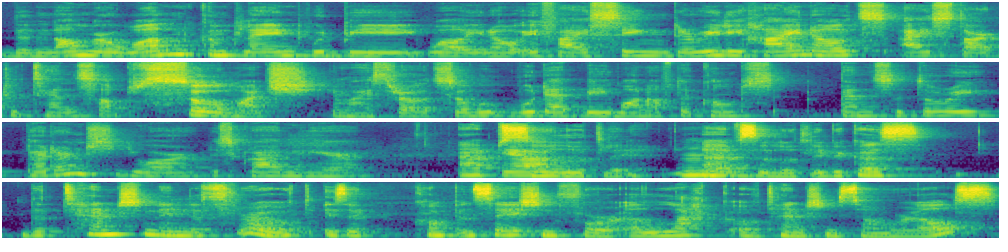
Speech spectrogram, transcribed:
the number one complaint would be well, you know, if I sing the really high notes, I start to tense up so much in my throat. So, would that be one of the compensatory patterns you are describing here? Absolutely, Yeah. Mm. absolutely, because the tension in the throat is a compensation for a lack of tension somewhere else,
